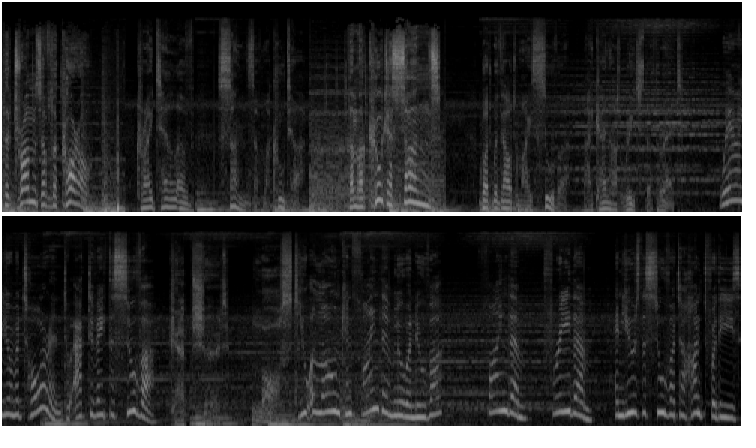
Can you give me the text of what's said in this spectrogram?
The drums of Le-Koro, Cry tell of sons of Makuta. the Makuta sons. But without my Suva, I cannot reach the threat. Where are your Matoran to activate the Suva? Captured. Lost. You alone can find them, Lewa Nuva. Find them, free them, and use the Suva to hunt for these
